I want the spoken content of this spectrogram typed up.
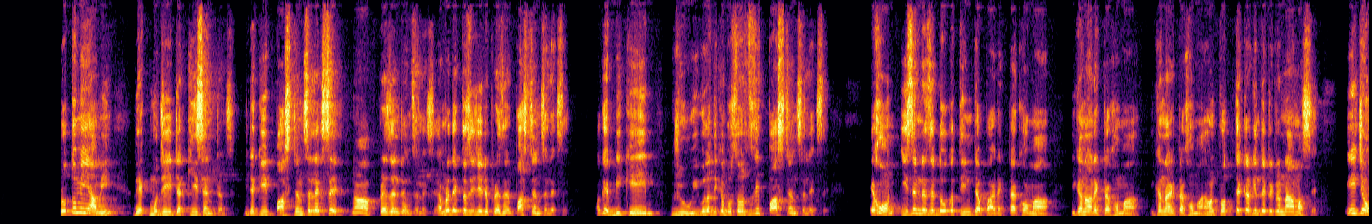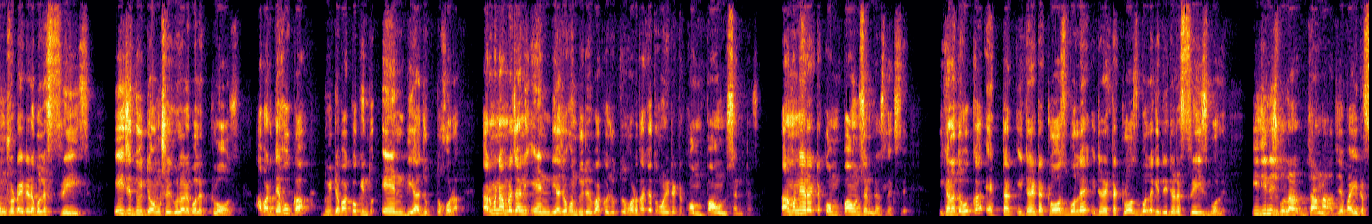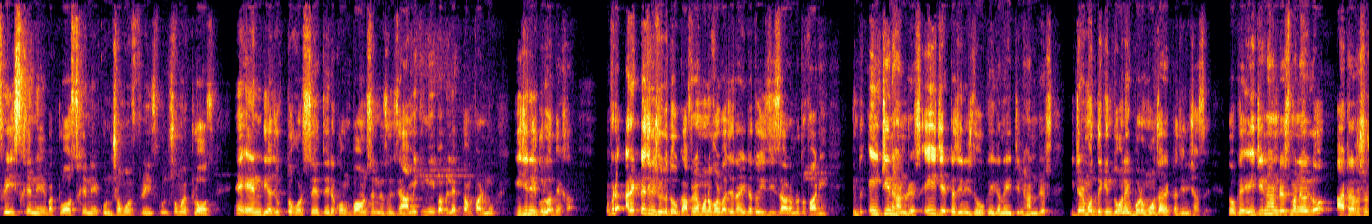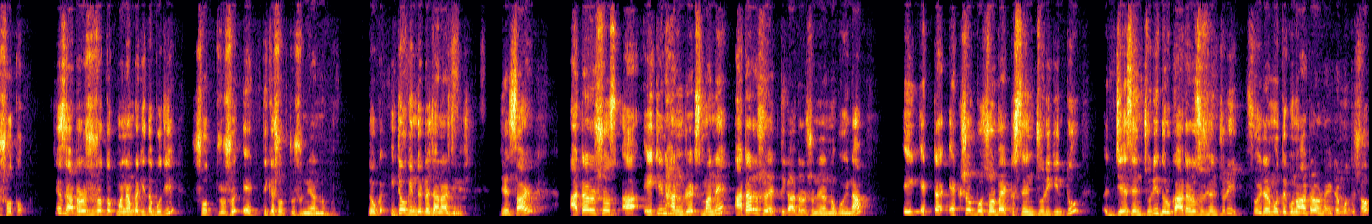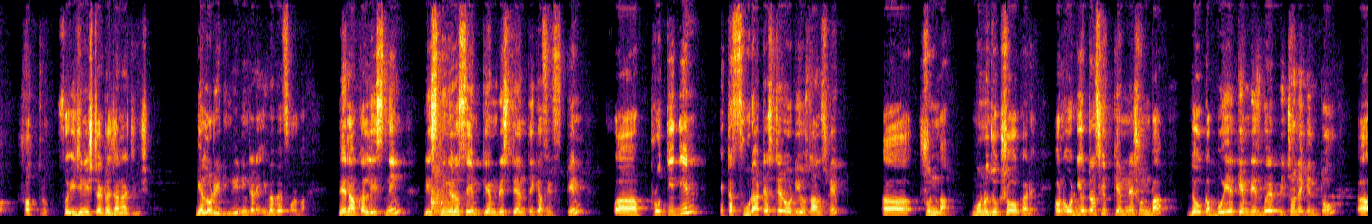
প্রথমেই আমি দেখব যে এটা কি সেন্টেন্স এটা কি পাস্ট টেন্সে লেখছে না প্রেজেন্ট টেন্সে লেখছে? আমরা দেখতেছি যে এটা প্রেজেন্ট পাস্ট টেন্সে লেখছে। ওকে বিকেম গ্রিউ এগুলো দেখে বুঝতে পারছি পাস্ট টেন্সে লেখছে। এখন এই সেন্টেন্সের দোকা তিনটা পার্ট একটা ক্ষমা এখানে আরেকটা ক্ষমা এখানে আরেকটা ক্ষমা এখন প্রত্যেকটা কিন্তু একটা নাম আছে। এই যে অংশটা এটা বলে ফ্রেজ এই যে দুইটা অংশ এগুলো বলে ক্লজ আবার দেখো কা দুইটা বাক্য কিন্তু এন দিয়া যুক্ত করা। তার মানে আমরা জানি এন দিয়া যখন দুইটা বাক্য যুক্ত করা থাকে, তখন এটা একটা কম্পাউন্ড সেন্টেন্স তার মানে একটা কম্পাউন্ড সেন্টেন্স লেখছে। এখানে দেখো কা একটা, এটা একটা ক্লজ বলে এটা একটা ক্লজ বলে, কিন্তু এটা ফ্রেজ বলে। এই জিনিসগুলো জানা যে বা এটা ফ্রেজ কেনে বা ক্লজ কেনে, কোন সময় ফ্রেজ কোন সময় ক্লজ এন দিয়া যুক্ত করছে এটা কম্পাউন্ড সেন্টেন্স হয়েছে। আমি কি এইভাবে লিখতাম পারব এই জিনিসগুলো দেখা। এবারে আরেকটা জিনিস হলো দেখো আপনারা মনে করবা যে না, এটা তো ইজি আমরা তো পারি। কিন্তু এইটিন হান্ড্রেড এই যে একটা জিনিস দেখো এখানে এইটিন হান্ড্রেড এটার মধ্যে কিন্তু অনেক বড় মজার একটা জিনিস আছে। তো এইটিন হান্ড্রেড মানে হলো আঠারোশো শতক। ঠিক আছে, আঠারোশো শতক মানে আমরা কিতা বুঝি? সতেরোশো এক থেকে সতেরোশো নিরানব্বই। তো এটাও কিন্তু একটা জানার জিনিস যে স্যার, আঠারোশো এইটিন হান্ড্রেড মানে আঠারোশো এক থেকে আঠারোশো নিরানব্বই না। এই একটা একশো বছর বা একটা সেঞ্চুরি কিন্তু যে সেঞ্চুরি ধরো আঠারোশো সেঞ্চুরি সো এটার মধ্যে কোনো আঠারো না এটার মধ্যে সব সতেরো সো এই জিনিসটা একটা জানার জিনিস। গেল রিডিং রিডিংটা এইভাবে পড়বা। দেন আপনার লিসনিং লিসনিং এরও সেম কেমব্রিজ টেন থেকে ফিফটিন প্রতিদিন একটা ফুড আর্টিস্টের অডিও ট্রান্সক্রিপ্ট শুনবা, মনোযোগ সহকারে। এখন অডিও ট্রান্সক্রিপ্ট কেমনে শুনবা? দৌকা বইয়ের কেমব্রিজ বইয়ের পিছনে কিন্তু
